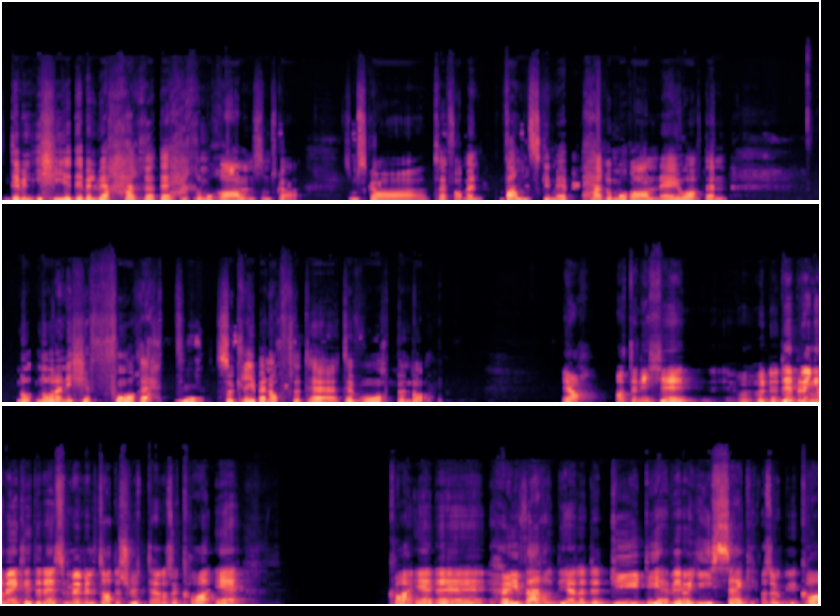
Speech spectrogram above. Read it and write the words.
det vil ikke gi Det vil være herre. Det er herremoralen som skal, som skal treffe. Men vanskelig med herremoralen er jo at den når, når den ikke får rett, så griper en ofte til, til våpen, da. Ja, at den ikke Og det bringer meg egentlig til det som jeg vil ta til slutt her. Altså, hva er hva er det høyverdige eller det dydige ved å gi seg? Altså, hva,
